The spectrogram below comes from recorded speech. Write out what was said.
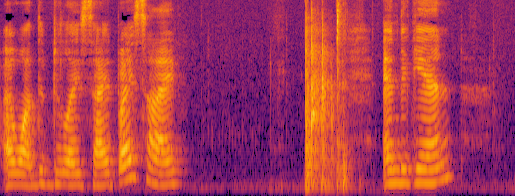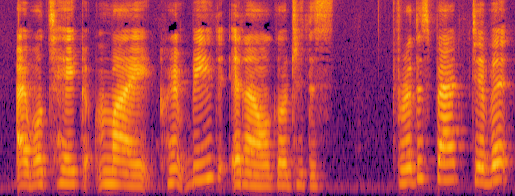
I want them to lay side by side. And again, I will take my crimp bead and I will go to this furthest back divot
